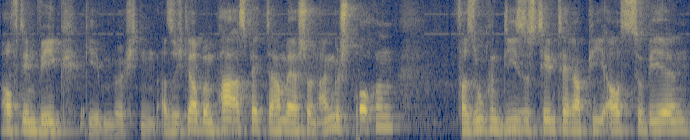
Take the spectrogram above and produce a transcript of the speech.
auf den Weg geben möchten. Also ich glaube, ein paar Aspekte haben wir ja schon angesprochen. Versuchen, die Systemtherapie auszuwählen,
